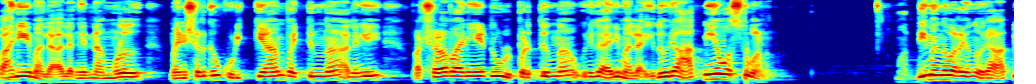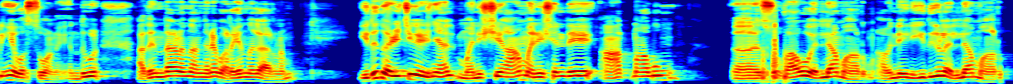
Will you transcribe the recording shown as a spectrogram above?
പാനീയമല്ല. അല്ലെങ്കിൽ നമ്മൾ മനുഷ്യർക്ക് കുടിക്കാൻ പറ്റുന്ന അല്ലെങ്കിൽ ഭക്ഷണപാനീയത്തിൽ ഉൾപ്പെടുത്തുന്ന ഒരു കാര്യമല്ല. ഇതൊരു ആത്മീയ വസ്തുവാണ്. മദ്യം എന്ന് പറയുന്ന ഒരു ആത്മീയ വസ്തുവാണ്. എന്ത് അതെന്താണെന്ന് അങ്ങനെ പറയുന്ന കാരണം ഇത് കഴിച്ചു കഴിഞ്ഞാൽ മനുഷ്യ ആ മനുഷ്യന്റെ ആത്മാവും സ്വഭാവവും എല്ലാം മാറും. അവന്റെ രീതികളെല്ലാം മാറും.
